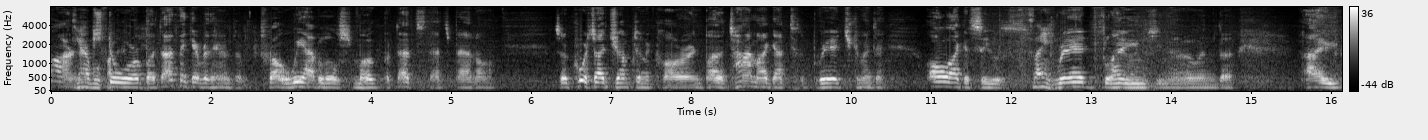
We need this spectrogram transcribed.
fire Terrible next fire, door, but I think everything's under control. We have a little smoke, but that's that's about all." So of course I jumped in the car, and by the time I got to the bridge, coming to, all I could see was Flame. red flames, you know, and uh, I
